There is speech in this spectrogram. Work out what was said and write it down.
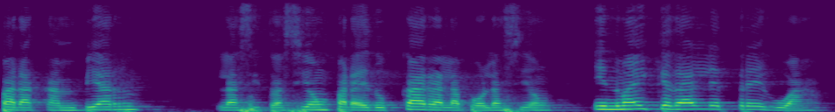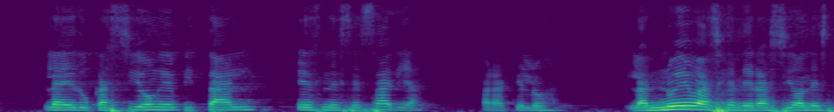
para cambiar la situación, para educar a la población. Y no hay que darle tregua. La educación es vital, es necesaria para que las nuevas generaciones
